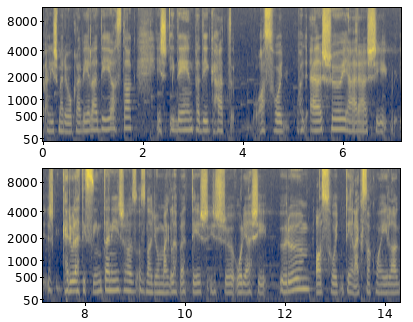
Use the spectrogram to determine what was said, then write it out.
elismerő oklevélet díjaztak, és idén pedig hát az, hogy, hogy első járási kerületi szinten is, az, az nagyon meglepett, és, és óriási öröm az, hogy tényleg szakmailag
